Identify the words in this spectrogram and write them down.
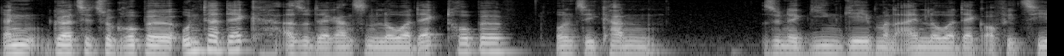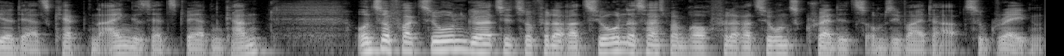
Dann gehört sie zur Gruppe Unterdeck, also der ganzen Lower Deck Truppe. Und sie kann Synergien geben an einen Lower Deck Offizier, der als Captain eingesetzt werden kann. Und zur Fraktion gehört sie zur Föderation, das heißt, man braucht Föderationscredits, um sie weiter abzugraden.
